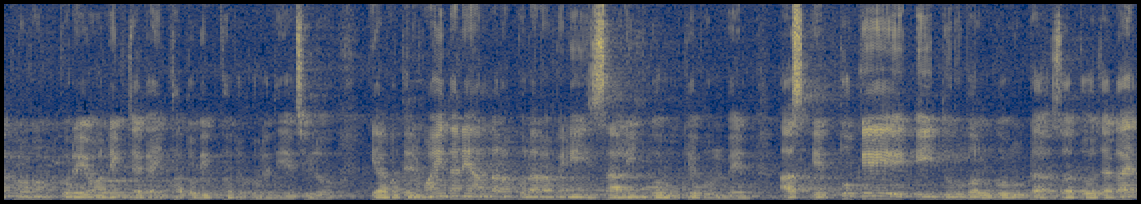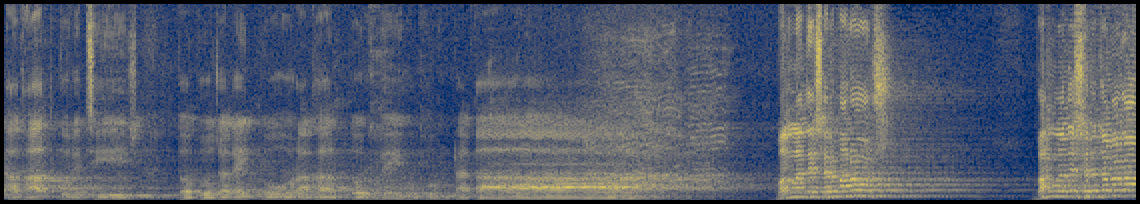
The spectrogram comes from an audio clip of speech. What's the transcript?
আক্রমণ করে অনেক জায়গায় ক্ষতবিক্ষত করে দিয়েছিল। কিয়ামতের ময়দানে আল্লাহ রাব্বুল আলামিন এই জালিম গরুকে বলবেন, আজকে তোকে এই দুর্বল গরুটা যত জায়গায় আঘাত করেছিস, তত জায়গায় তোর আঘাত করবে হুকুম টাকা বাংলাদেশের মানুষ, বাংলাদেশের জনগণ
